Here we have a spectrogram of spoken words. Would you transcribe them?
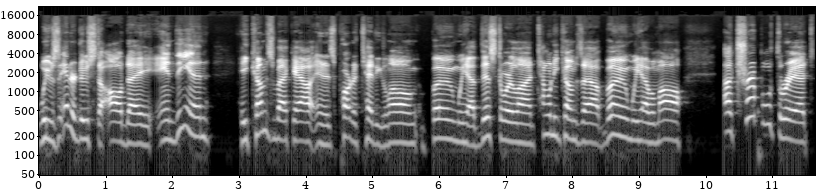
We was introduced to All Day, and then he comes back out and it's part of Teddy Long. Boom, we have this storyline. Tony comes out. Boom, we have them all. A triple threat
